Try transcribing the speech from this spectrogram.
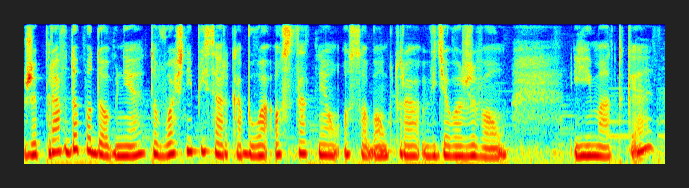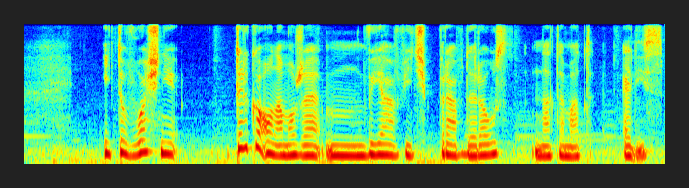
że prawdopodobnie to właśnie pisarka była ostatnią osobą, która widziała żywą jej matkę. I to właśnie tylko ona może mm, wyjawić prawdę Rose na temat Elis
